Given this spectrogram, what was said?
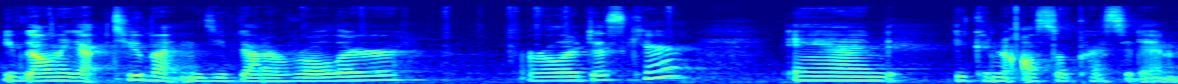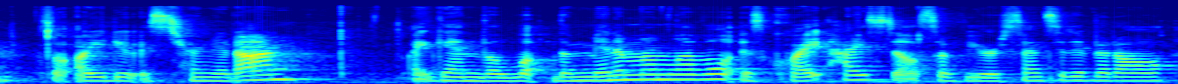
You've only got two buttons. You've got a roller, a roller disc here, and you can also press it in. So all you do is turn it on. Again, the, the minimum level is quite high still, so if you're sensitive at all,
